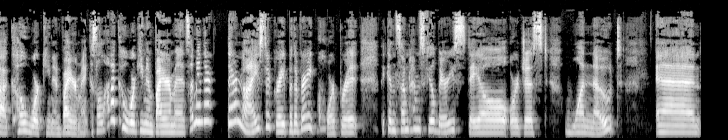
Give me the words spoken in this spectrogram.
uh, co working environment. Because a lot of co working environments, I mean, they're they're nice, they're great, but they're very corporate. They can sometimes feel very stale or just one note. And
